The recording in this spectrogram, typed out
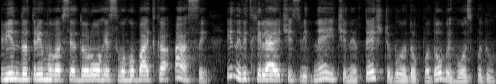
Він дотримувався дороги свого батька Аси і, не відхиляючись від неї, чинив те, що було до вподоби Господу.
